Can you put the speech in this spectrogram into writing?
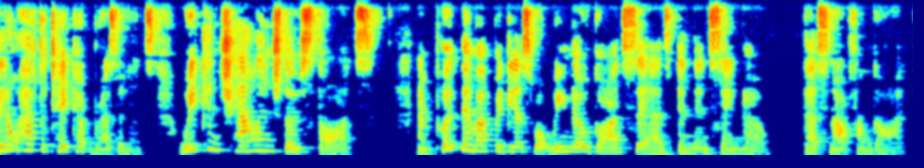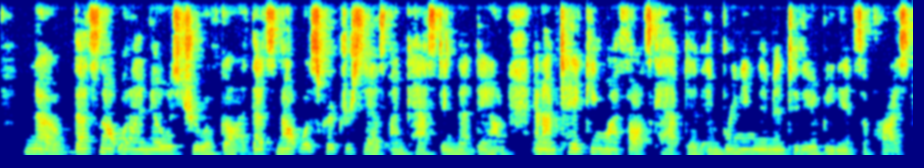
They don't have to take up residence. We can challenge those thoughts and put them up against what we know God says and then say, no, that's not from God. No, that's not what I know is true of God. That's not what Scripture says. I'm casting that down and I'm taking my thoughts captive and bringing them into the obedience of Christ.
